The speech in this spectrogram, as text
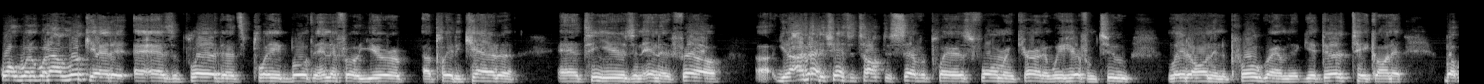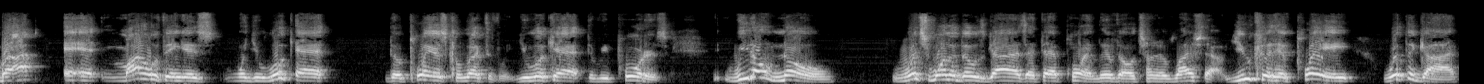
Well, when when I look at it as a player that's played both NFL Europe, I played in Canada, and ten years in NFL. Uh, you know, I've had a chance to talk to several players, former and current, and we hear from two later on in the program that get their take on it. But but I, and my whole thing is when you look at the players collectively, you look at the reporters, we don't know which one of those guys at that point lived the alternative lifestyle. You could have played with the guy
